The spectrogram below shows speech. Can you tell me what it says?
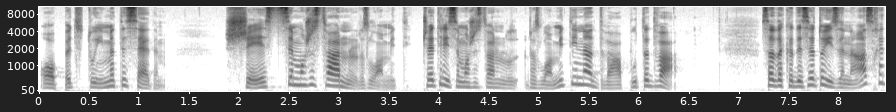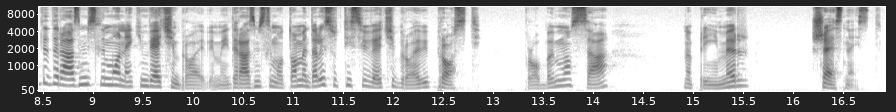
Opet tu imate 7. 6 se može stvarno razlomiti. 4 se može stvarno razlomiti na 2 puta 2. Sada kada je sve to iza nas, hajde da razmislimo o nekim većim brojevima i da razmislimo o tome da li su ti svi veći brojevi prosti. Probajmo sa, na primer, 16.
